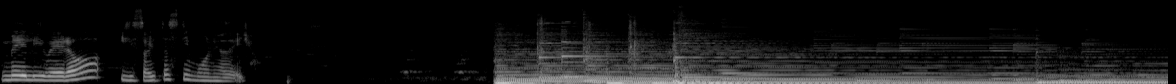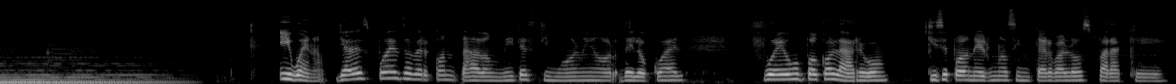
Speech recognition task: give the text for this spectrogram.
me liberó y soy testimonio de ello. Y bueno, ya después de haber contado mi testimonio, de lo cual fue un poco largo, quise poner unos intervalos para que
